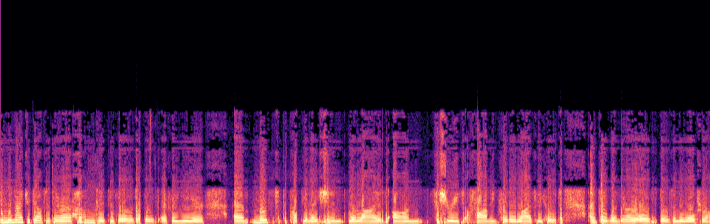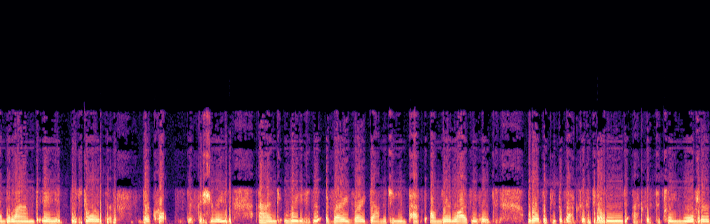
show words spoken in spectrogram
In the Niger Delta, there are hundreds of oil spills every year. Um, most of the population relies on fisheries or farming for their livelihood, and so when there are oil spills in the water on the land, it destroys their, their crops their fisheries and really has a very, very damaging impact on their livelihoods, but also people's access to food, access to clean water,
